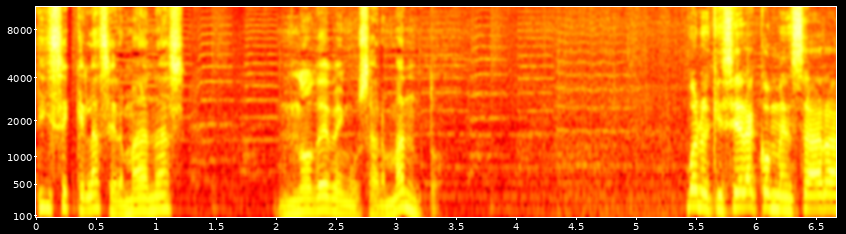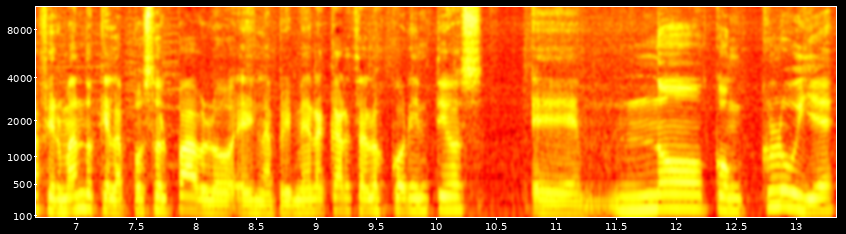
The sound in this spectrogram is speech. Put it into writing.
dice que las hermanas no deben usar manto. Bueno, quisiera comenzar afirmando que el apóstol Pablo en la primera carta a los Corintios eh, no concluye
